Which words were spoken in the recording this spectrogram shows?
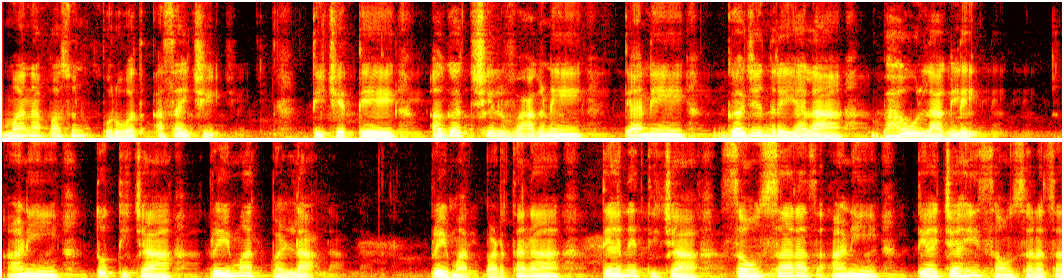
मनापासून पुरवत असायची. तिचे ते अगतशील वागणे त्याने गजेंद्र याला भाऊ लागले आणि तो तिच्या प्रेमात पडला. प्रेमात पडताना त्याने तिच्या संसाराचा आणि त्याच्याही संसाराचा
